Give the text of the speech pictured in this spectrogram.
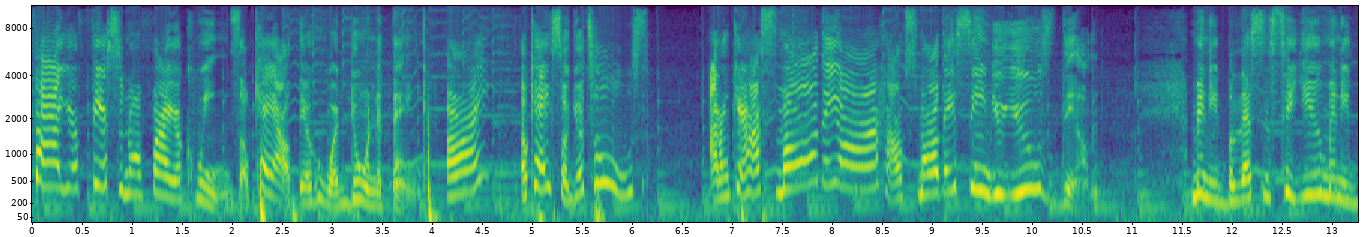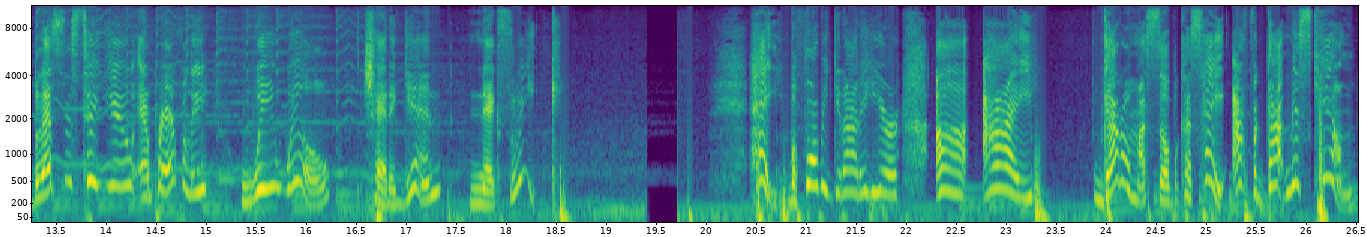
fire, fierce and on fire queens, okay, out there who are doing the thing. All right? Okay, so your tools I don't care how small they are, how small they seem, you use them. Many blessings to you, many blessings to you, and prayerfully, we will chat again next week. Hey, before we get out of here, uh, I got on myself because hey, I forgot Miss Kim.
